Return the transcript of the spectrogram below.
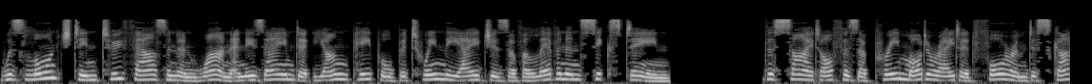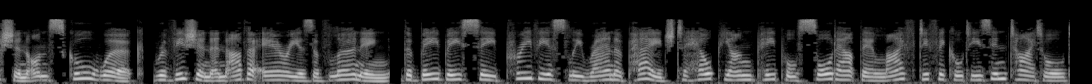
was launched in 2001 and is aimed at young people between the ages of 11 and 16. The site offers a pre-moderated forum discussion on school work, revision and other areas of learning. The BBC previously ran a page to help young people sort out their life difficulties entitled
